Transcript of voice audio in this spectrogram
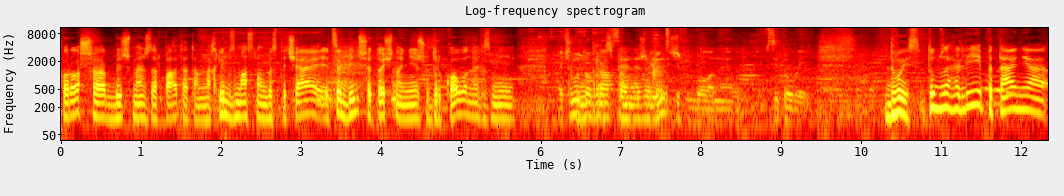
хороша, більш-менш зарплата. Там на хліб з маслом вистачає, і це більше точно, ніж в друкованих ЗМІ. А чому ти Ну, обрав саме український футбол, а не світовий? Дивись, тут взагалі питання,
